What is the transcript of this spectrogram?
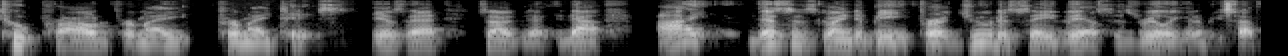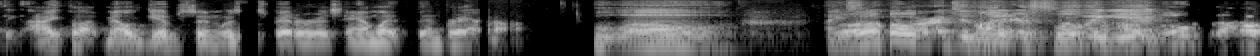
too proud for my for my taste. Is that so? Uh, now I this is going to be for a Jew to say this is really going to be something. I thought Mel Gibson was better as Hamlet than Branagh. Whoa. I see cards and letters flowing in. Low brow,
